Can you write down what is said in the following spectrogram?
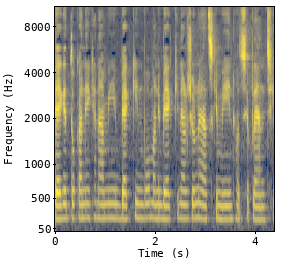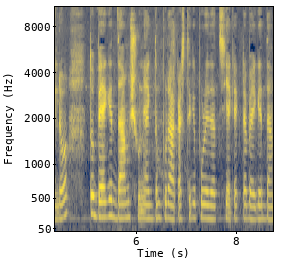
ব্যাগের দোকানে, এখানে আমি ব্যাগ কিনবো মানে ব্যাগ কেনার জন্য আজকে মেইন হচ্ছে প্ল্যান ছিল। তো ব্যাগের দাম শুনে একদম পুরো আকাশ থেকে পড়ে যাচ্ছি, এক একটা ব্যাগের দাম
